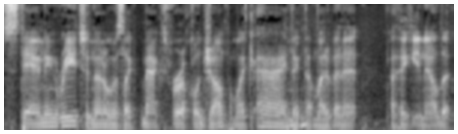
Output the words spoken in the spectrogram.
standing reach, and then it was like max vertical jump. I'm like, ah, I think that might have been it. I think you nailed it.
